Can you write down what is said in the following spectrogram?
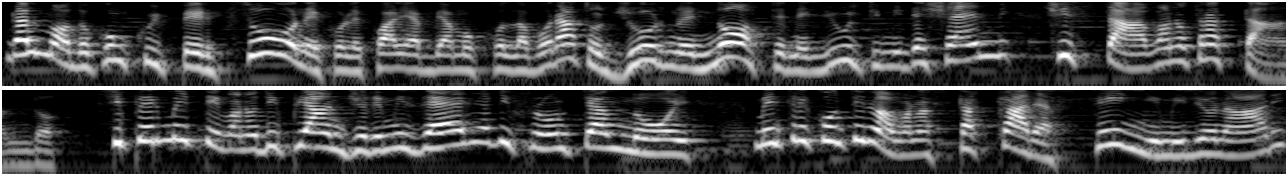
dal modo con cui persone con le quali abbiamo collaborato giorno e notte negli ultimi decenni ci stavano trattando. Si permettevano di piangere miseria di fronte a noi, mentre continuavano a staccare assegni milionari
